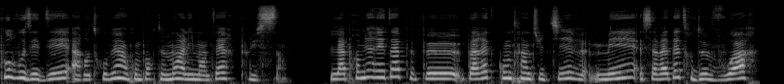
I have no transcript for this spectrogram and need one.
pour vous aider à retrouver un comportement alimentaire plus sain. La première étape peut paraître contre-intuitive, mais ça va être de voir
